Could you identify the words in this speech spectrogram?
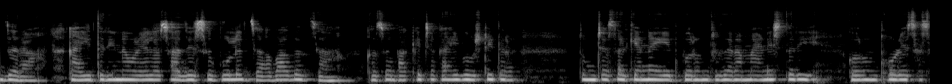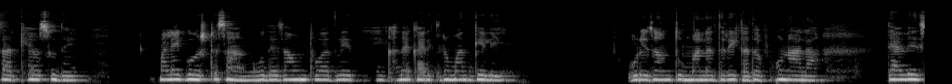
जरा काहीतरी नवऱ्याला साजेसं बोलत जा वागत जा. कसं बाकीच्या काही गोष्टी तर तुमच्यासारख्या नाही आहेत परंतु जरा मॅनेज तरी करून थोडेसं सारखे असू दे. मला एक गोष्ट सांग उद्या जाऊन तू अद्वैत एखाद्या कार्यक्रमात गेले. पुढे जाऊन तुम्हाला जर एखादा फोन आला त्यावेळेस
